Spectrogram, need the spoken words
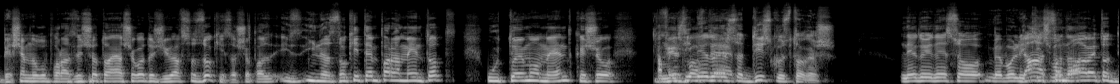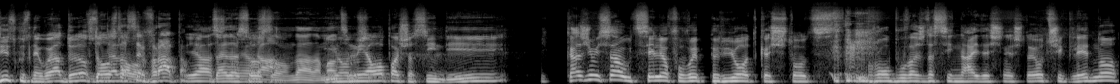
беше многу поразлично тоа ја што го доживеав со Зоки, зашто па и, на Зоки темпераментот у тој момент кај што Ама ти не дојде со дискус тогаш. Не дојде со ме боли Да, кичма со да. мојавето дискус, него ја дојдов со Да да, да се вратам. Јасно, Дај да се јасно. ославам, да, да, малце. Имам ми беше. ја опаша Синди. Кажи ми сега уцелев овој период кај што пробуваш да си најдеш нешто, е очигледно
